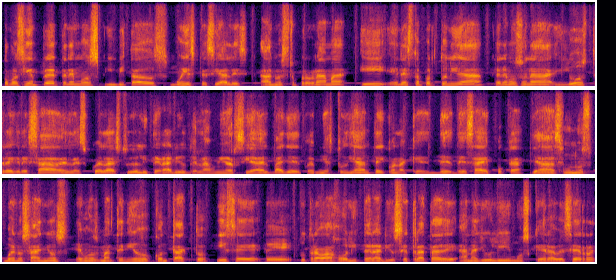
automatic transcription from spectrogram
Como siempre, tenemos invitados muy especiales a nuestro programa y en esta oportunidad tenemos una ilustre egresada de la Escuela de Estudios Literarios de la Universidad del Valle. Fue mi estudiante y con la que desde esa época, ya hace unos buenos años, hemos mantenido contacto y sé de su trabajo literario. Se trata de Ana Yuli Mosquera Becerra.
